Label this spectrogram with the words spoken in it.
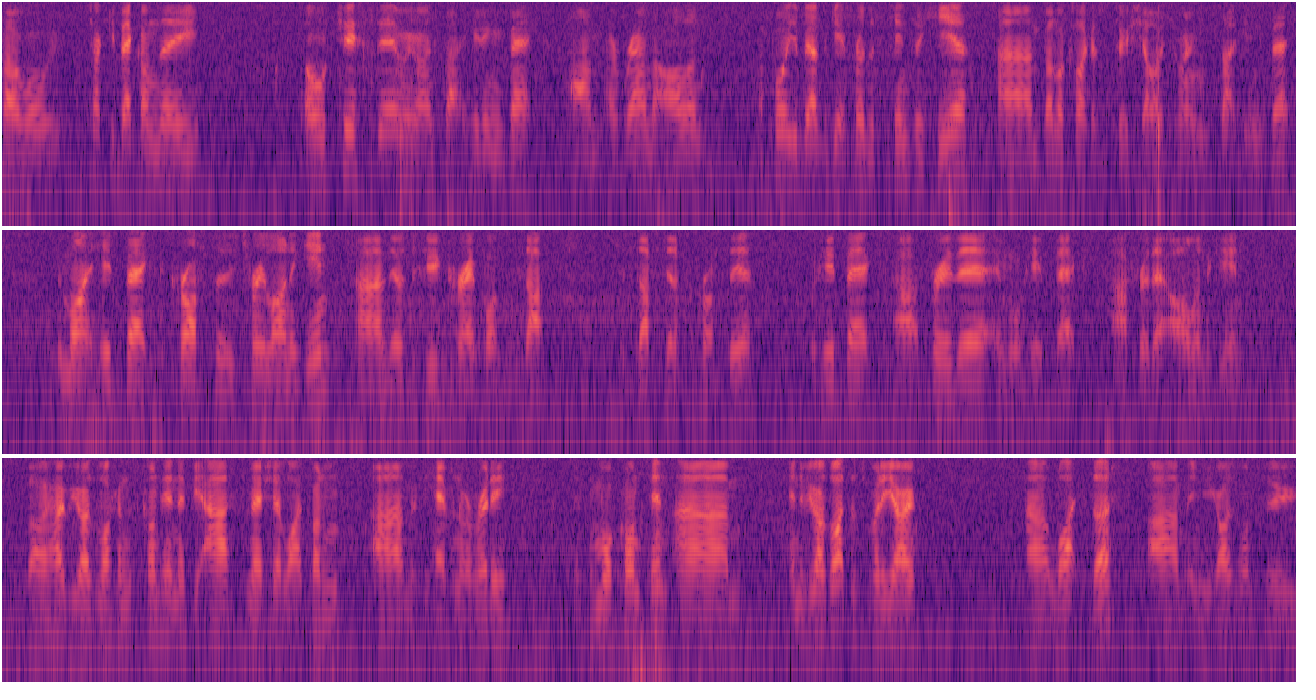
But we'll chuck you back on the old chest there. We're going to start heading back um, around the island. I thought you'd be able to get through the centre here, um, but it looks like it's too shallow, to start getting back. We might head back across the tree line again. Um, there was a few crab pots up and stuff set up across there. We'll head back uh, through there and we'll head back uh, through that island again. So I hope you guys are liking this content. If you are, smash that like button um, if you haven't already. And for more content, um, and if you guys like this video, uh, like this, um, and you guys want to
